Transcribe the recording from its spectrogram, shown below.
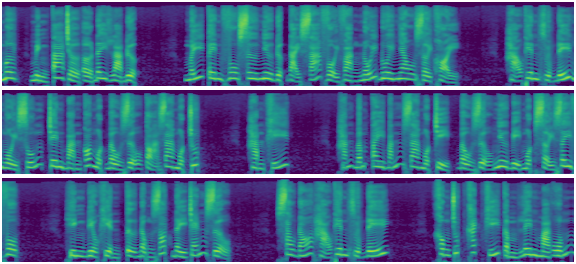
Mơ, mình ta chờ ở đây là được. Mấy tên vu sư như được đại xá vội vàng nối đuôi nhau rời khỏi. Hảo thiên dụ đế ngồi xuống trên bàn có một bầu rượu tỏa ra một chút. Hàn khí. Hắn bấm tay bắn ra một chỉ bầu rượu như bị một sợi dây vô. Hình điều khiển tự động rót đầy chén rượu. Sau đó hảo thiên rượu đế. Không chút khách khí cầm lên mà uống.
